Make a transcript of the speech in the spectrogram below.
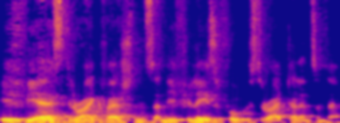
if we ask the right questions and if we laser focus the right talents on them.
